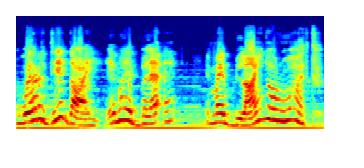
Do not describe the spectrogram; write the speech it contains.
Where did I? Am I blind? Am I blind or what?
